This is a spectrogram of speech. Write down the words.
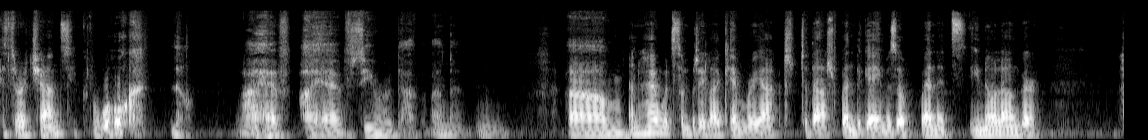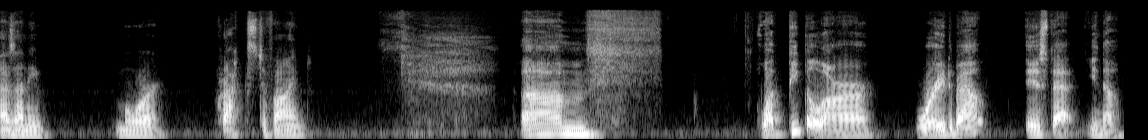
Is there a chance he could walk? No, I have I have zero doubt about that. Um, And how would somebody like him react to that when the game is up, when it's he no longer has any more cracks to find? Um, what people are worried about is that, you know,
